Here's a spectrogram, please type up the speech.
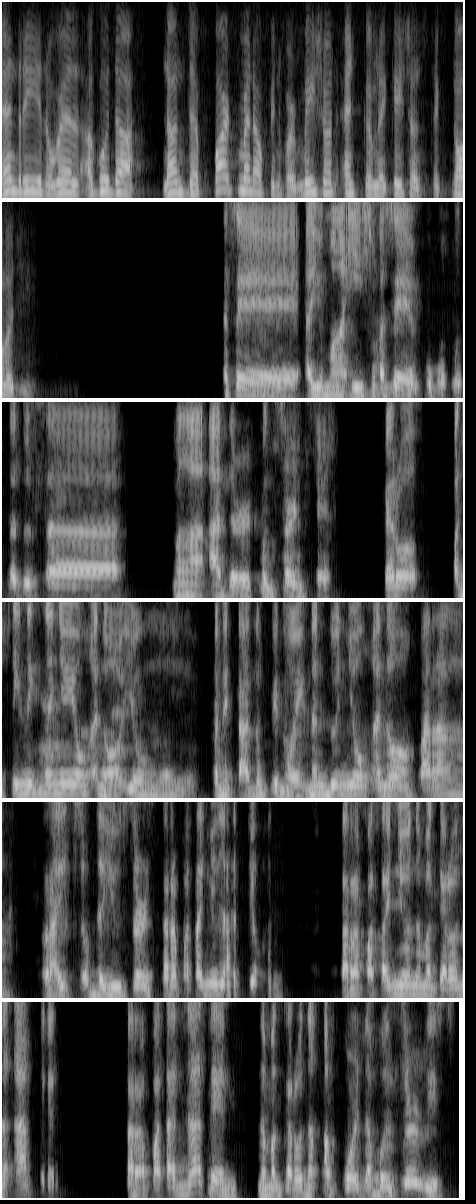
Henry Ruel Aguda ng Department of Information and Communications Technology. Kasi ay yung mga issue kasi pumupunta doon sa mga other concerns eh. Pero pag tinignan niyo yung ano, yung konektadong Pinoy, nandun yung ano, parang rights of the users. Karapatan niyo lahat yun. Karapatan niyo na magkaroon ng access. Karapatan natin na magkaroon ng affordable service.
